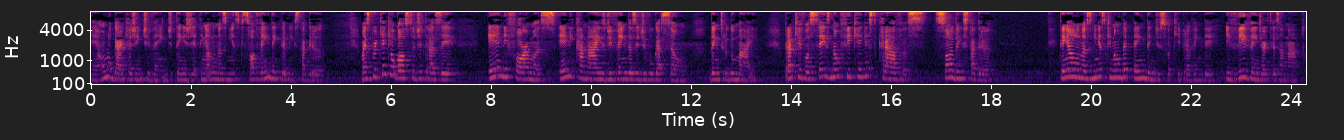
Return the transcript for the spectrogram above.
é um lugar que a gente vende. Tem, tem alunas minhas que só vendem pelo Instagram. Mas por que, que eu gosto de trazer N formas, N canais de vendas e divulgação dentro do MAI, para que vocês não fiquem escravas só do Instagram. Tem alunas minhas que não dependem disso aqui para vender e vivem de artesanato.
